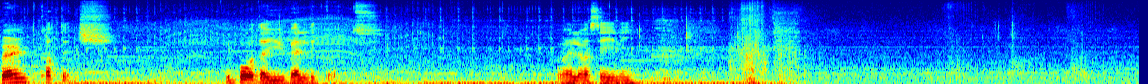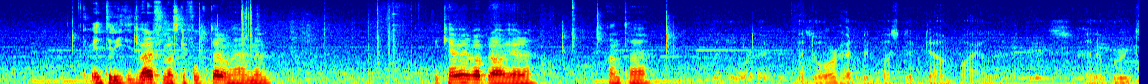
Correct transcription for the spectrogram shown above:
Burnt cottage. Det båda ju väldigt gott. Eller vad säger ni? Vet inte riktigt varför man ska fota de här men det kan väl vara bra att göra, antar jag. The door had been busted down violently, and a burnt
